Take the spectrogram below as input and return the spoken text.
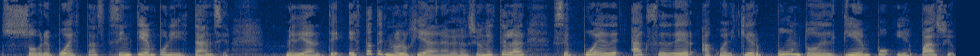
sobrepuestas sin tiempo ni distancia. Mediante esta tecnología de navegación estelar se puede acceder a cualquier punto del tiempo y espacio,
